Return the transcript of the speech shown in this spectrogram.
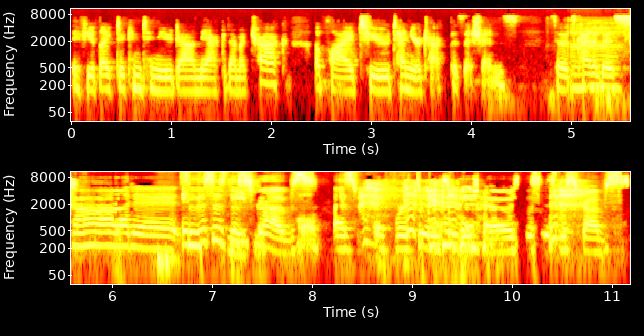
if you'd like to continue down the academic track, apply to tenure track positions. So it's kind of Ah. this. got it so this is the Indeed. scrubs as if we're doing tv shows this is the scrubs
